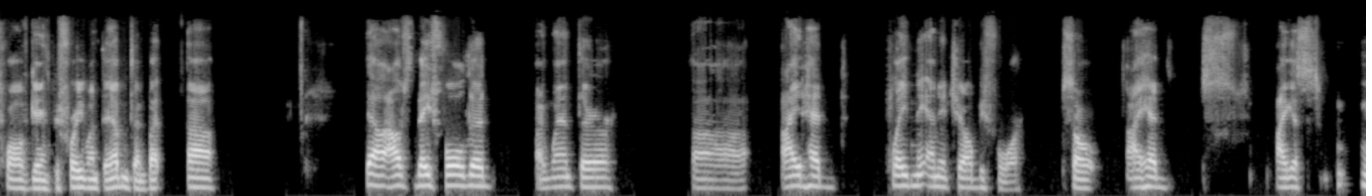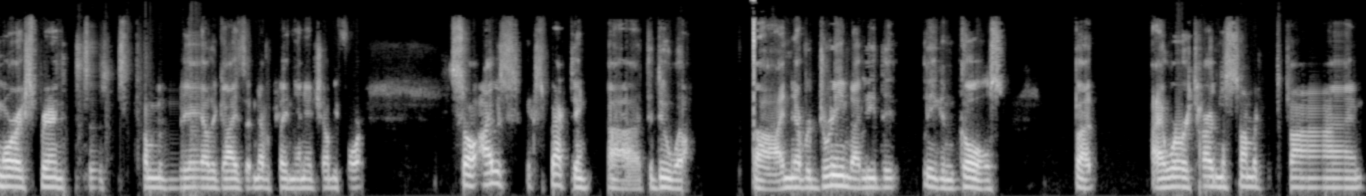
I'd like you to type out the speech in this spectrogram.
12 games before he went to Edmonton. But uh, yeah, was, they folded. I went there. I had played in the NHL before, so I had, I guess, more experience than some of the other guys that never played in the NHL before. So I was expecting uh, to do well. Uh, I never dreamed I'd lead the league in goals, but I worked hard in the summertime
